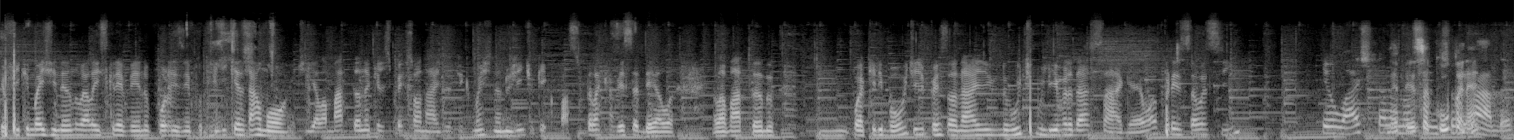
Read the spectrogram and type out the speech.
Eu fico imaginando ela escrevendo, por exemplo, Relíquias da Morte, e ela matando aqueles personagens. Eu fico imaginando, gente, o que que passou pela cabeça dela? Ela matando um, aquele monte de personagens no último livro da saga. É uma pressão assim. Eu acho que ela é não sentiu culpa, né? nada. Né?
